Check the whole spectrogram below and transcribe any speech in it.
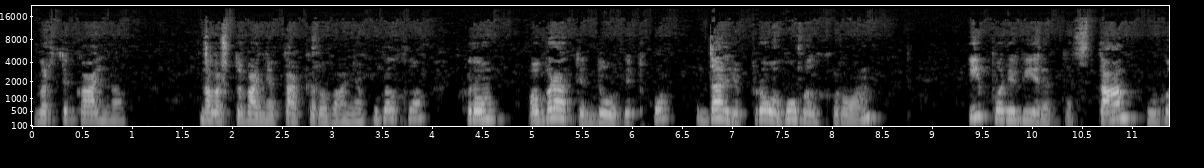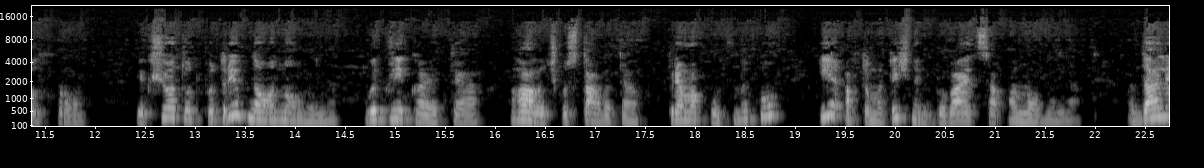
вертикально, налаштування та керування Google Chrome, обрати довідку, далі про Google Chrome і перевірити стан Google Chrome. Якщо тут потрібно оновлення, ви клікаєте галочку ставите в прямокутнику і автоматично відбувається оновлення. Далі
